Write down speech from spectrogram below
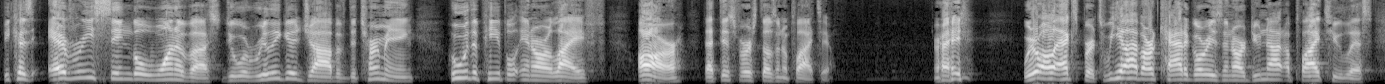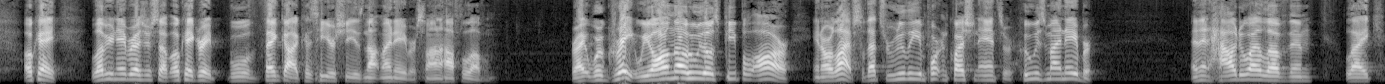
Because every single one of us do a really good job of determining who the people in our life are that this verse doesn't apply to. Right? We're all experts. We have our categories in our do not apply to list. Okay, love your neighbor as yourself. Okay, great. Well, thank God, because he or she is not my neighbor, so I don't have to love them. Right? We're great. We all know who those people are in our lives. So that's a really important question to answer. Who is my neighbor? And then how do I love them like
